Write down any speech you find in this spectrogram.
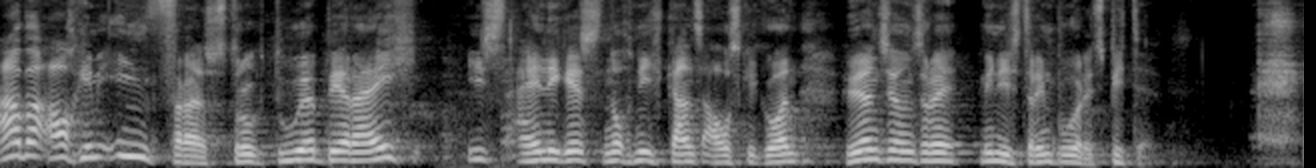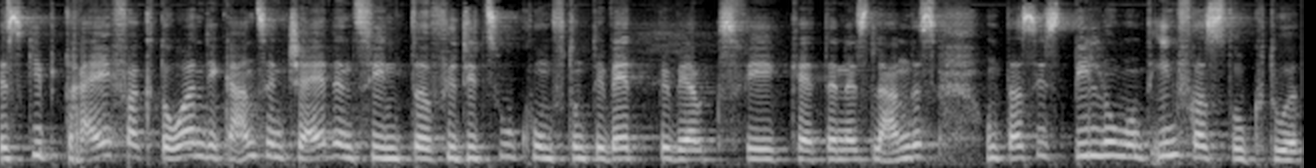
Aber auch im Infrastrukturbereich ist einiges noch nicht ganz ausgegoren. Hören Sie unsere Ministerin Buretz, bitte. Es gibt drei Faktoren, die ganz entscheidend sind äh, für die Zukunft und die Wettbewerbsfähigkeit eines Landes. Und das ist Bildung und Infrastruktur.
